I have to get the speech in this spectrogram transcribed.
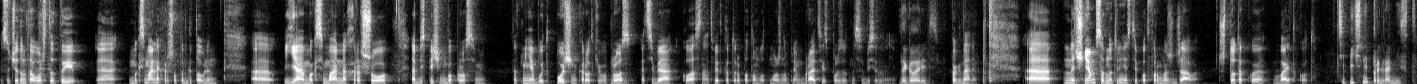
с учетом того, что ты э, максимально хорошо подготовлен, э, я максимально хорошо обеспечен вопросами, от меня будет очень короткий вопрос, mm-hmm. от тебя классный ответ, который потом вот можно прям брать и использовать на собеседовании. Договорились. Погнали. А, начнем со внутренности платформы Java. Что такое байткод? Типичный программист.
